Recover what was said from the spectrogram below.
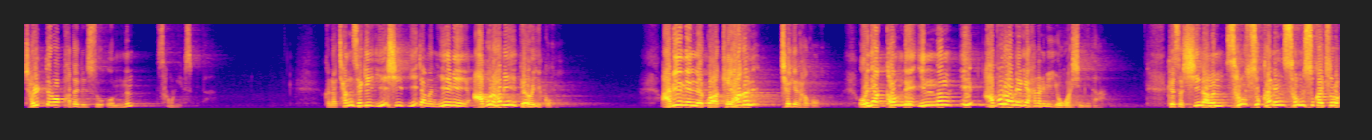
절대로 받아들일 수 없는 상황이었습니다. 그러나 창세기 22장은 이미 아브라함이 되어 있고 아비멜렉과 계약을 체결하고 언약 가운데 있는 이 아브라함에게 하나님이 요구하십니다. 그래서 신앙은 성숙하면 성숙할수록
